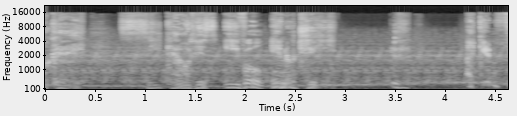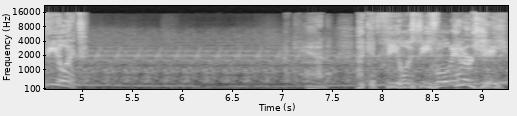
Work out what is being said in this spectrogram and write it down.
Okay, seek out his evil energy. I can feel it. I can. I can feel his evil energy.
